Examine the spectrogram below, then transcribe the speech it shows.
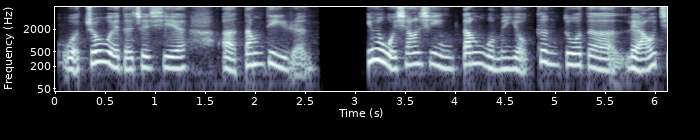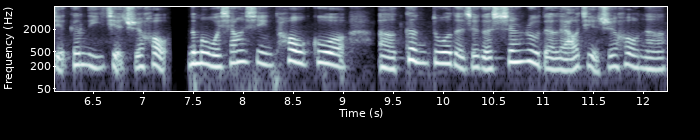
我周围的这些呃当地人，因为我相信，当我们有更多的了解跟理解之后，那么我相信，透过呃更多的这个深入的了解之后呢，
